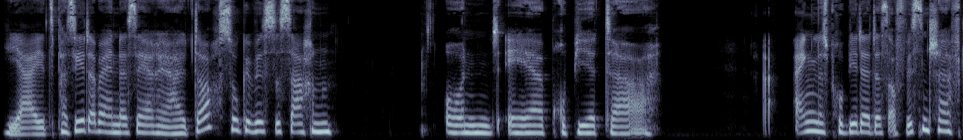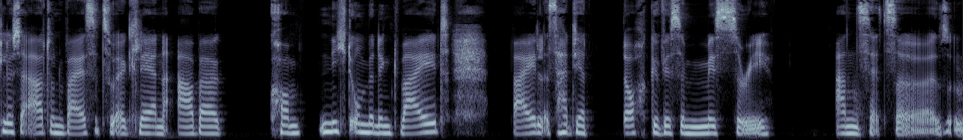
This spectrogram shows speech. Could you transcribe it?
Ja, jetzt passiert aber in der Serie halt doch so gewisse Sachen und er probiert da eigentlich probiert er das auf wissenschaftliche Art und Weise zu erklären, aber kommt nicht unbedingt weit, weil es hat ja doch gewisse Mystery-Ansätze. Also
